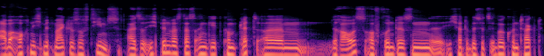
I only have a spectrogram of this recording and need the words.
aber auch nicht mit Microsoft Teams. Also ich bin, was das angeht, komplett ähm, raus, aufgrund dessen, äh, ich hatte bis jetzt immer Kontakt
